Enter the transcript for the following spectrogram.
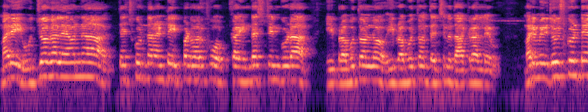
మరి ఉద్యోగాలు ఏమన్నా తెచ్చుకుంటారంటే ఇప్పటి వరకు ఒక్క ఇండస్ట్రీని కూడా ఈ ప్రభుత్వంలో ఈ ప్రభుత్వం తెచ్చిన దాఖలాలు లేవు. మరి మీరు చూసుకుంటే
